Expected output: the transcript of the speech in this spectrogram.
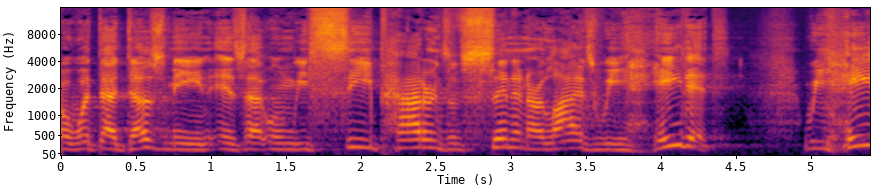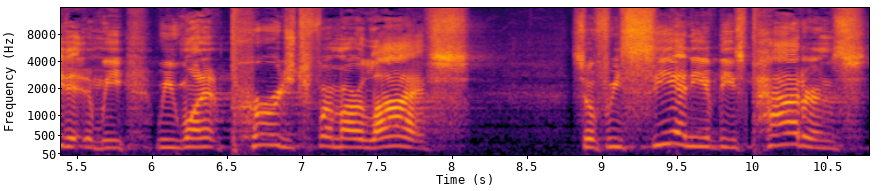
But what that does mean is that when we see patterns of sin in our lives, we hate it. We hate it and we, we want it purged from our lives. So if we see any of these patterns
